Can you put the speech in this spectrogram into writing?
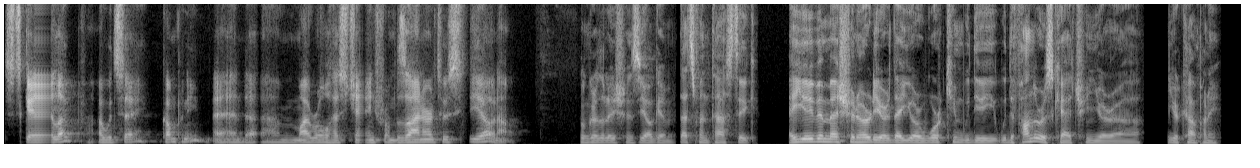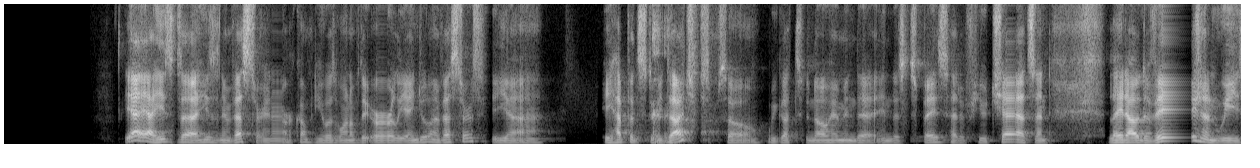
scale up, I would say, company. And um, my role has changed from designer to CEO now. Congratulations, Jochem. That's fantastic. And you even mentioned earlier that you're working with the with the founder sketch in your uh, your company. Yeah, yeah, he's uh, he's an investor in our company. He was one of the early angel investors. He uh, he happens to be Dutch, so we got to know him in the in the space, had a few chats, and laid out the vision we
